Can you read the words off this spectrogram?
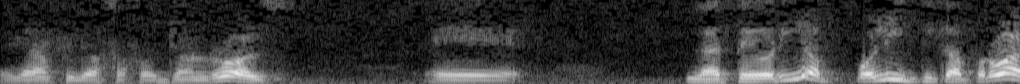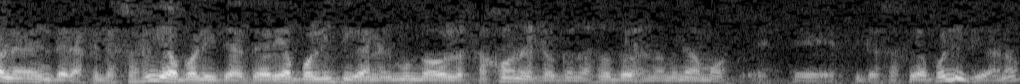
del gran filósofo John Rawls. Eh, la teoría política, probablemente la filosofía política, la teoría política en el mundo anglosajón es lo que nosotros denominamos este, filosofía política, ¿no?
